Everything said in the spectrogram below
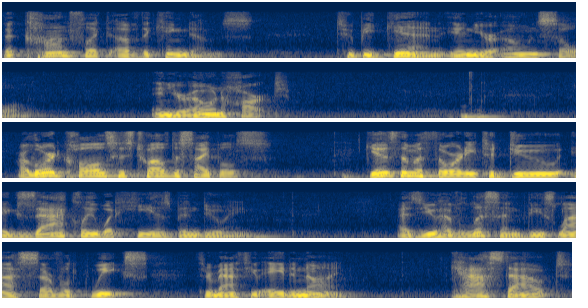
the conflict of the kingdoms to begin in your own soul, in your own heart. Our Lord calls his 12 disciples, gives them authority to do exactly what he has been doing. As you have listened these last several weeks through Matthew 8 and 9, cast out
